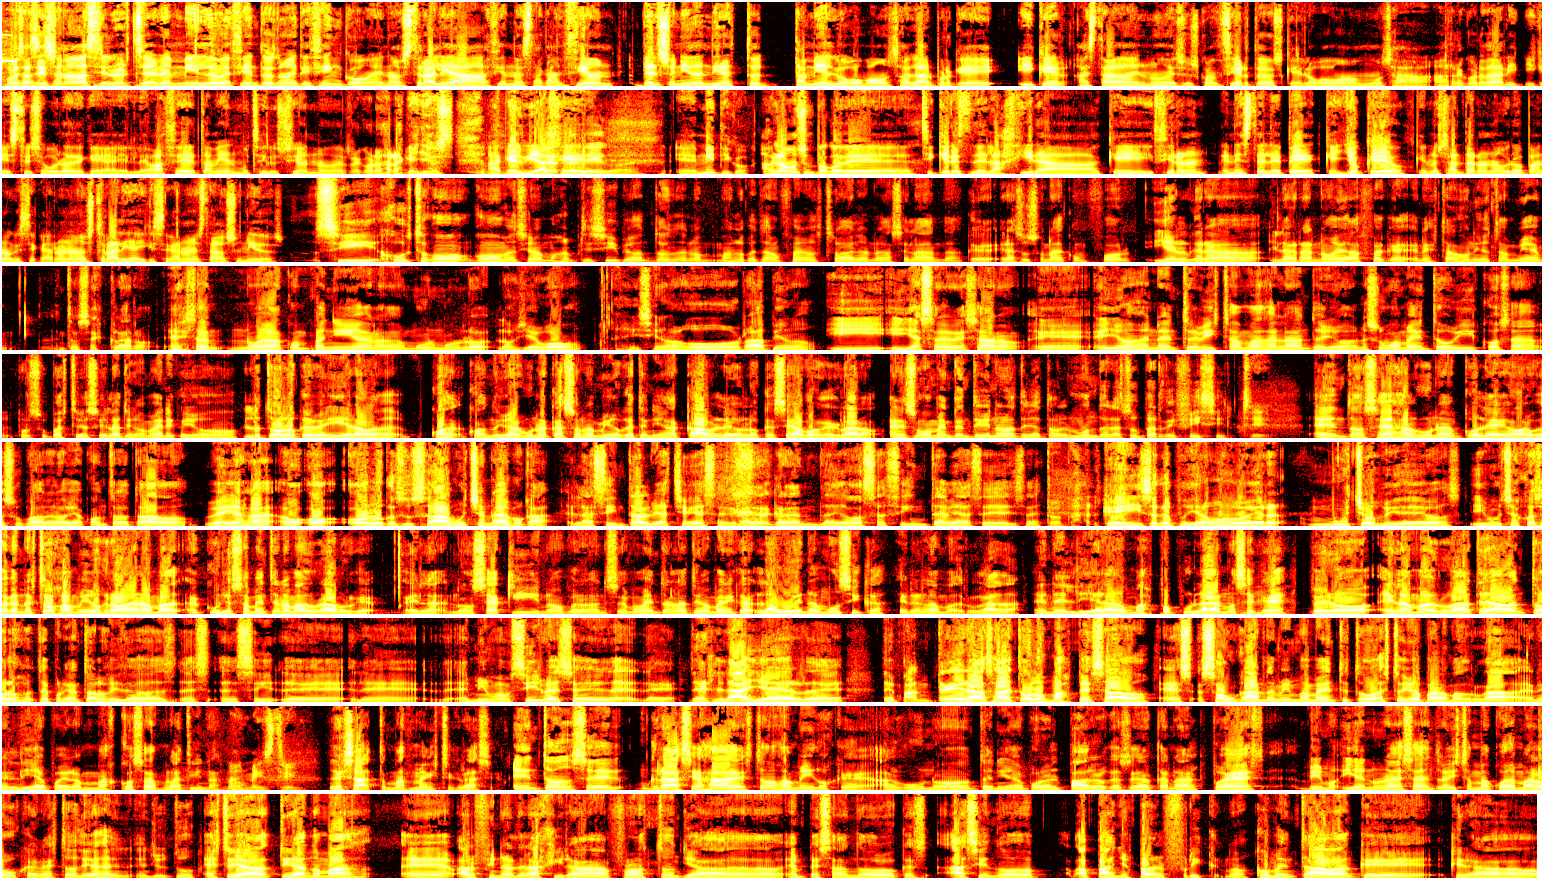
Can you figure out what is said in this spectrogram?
Pues así sonaba Silverchair en 1995 en Australia haciendo esta canción. Del sonido en directo también luego vamos a hablar porque Iker ha estado en uno de sus conciertos que luego vamos a, a recordar y, y que estoy seguro de que le va a hacer también mucha ilusión, ¿no? Recordar aquellos, aquel viaje digo, ¿eh? eh, mítico. Hablamos un poco de, si quieres, de la gira que hicieron en, en este LP, que yo creo que no saltaron a Europa, ¿no? Que se quedaron en Australia y que se quedaron en Estados Unidos. Sí, justo como, como mencionamos al principio, donde lo más lo petaron fue en Australia, Nueva Zelanda, que era su zona de confort, y, el gran, y la gran novedad fue que en Estados Unidos también. Entonces, claro, esta nueva compañía, la Murmur, lo- los llevó, hicieron algo rápido y, y ya se regresaron. Eh, ellos en entrevistas más adelante, yo en su momento vi cosas, por supuesto yo soy Latinoamérica, yo lo, todo lo que veía era cua- cuando iba a alguna casa un amigo que tenía cable o lo que sea, porque claro, en su momento en TV no lo tenía todo el mundo, era súper difícil. Sí. Entonces, alguna colega o algo que su padre lo había contratado, veías la, o, o- o lo que se usaba mucho en la época, la cinta del VHS, la grandiosa cinta VHS, Total. que hizo que pudiéramos ver muchos videos y muchas cosas que nuestros amigos grababan a curiosamente en la madrugada, porque en la- no sé aquí, ¿no? Pero en ese momento en Latinoamérica la buena música era en la madrugada. En el día era lo más popular, no sé qué, pero en la madrugada te daban todos los, te ponían todos los videos de, de, de- de- de- de- el mismo Silverchair, de, de, Slayer, de, de Pantera, ¿sabes? Todos los más pesados, es, Soundgarden mismamente, todo esto iba para la madrugada. En el día pues eran más cosas latinas, Más ¿no? mainstream. Exacto, más mainstream, gracias. Entonces, gracias a estos amigos que alguno tenía por el padre o que sea el canal, pues vimos. Y en una de esas entrevistas, me acuerdo, es más, la busqué en estos días en, en YouTube. Estoy ya tirando más eh, al final de la gira Froston, ya empezando lo que es haciendo apaños para el freak, ¿no? Comentaban que, que era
